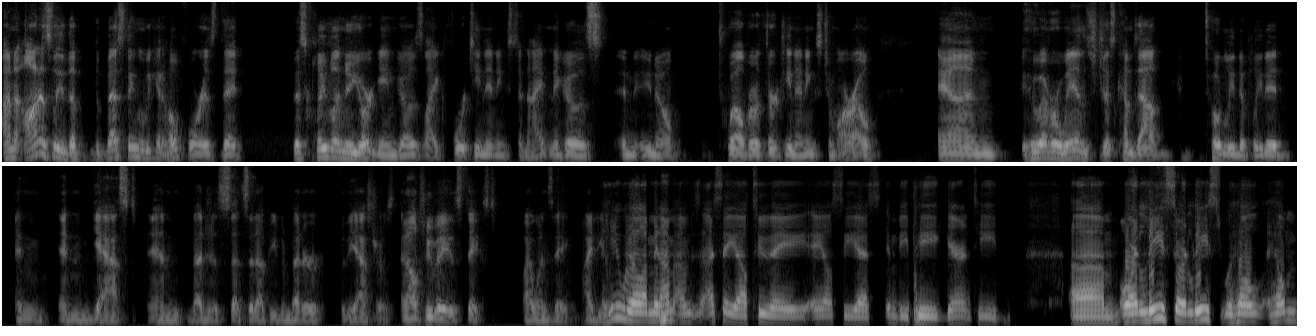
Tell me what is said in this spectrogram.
And honestly, the, the best thing that we can hope for is that this Cleveland New York game goes like 14 innings tonight and it goes and you know 12 or 13 innings tomorrow. And whoever wins just comes out totally depleted and and gassed. And that just sets it up even better for the Astros. And Altuve is fixed by Wednesday, ideally. He will. I mean, I'm, I'm I say Altuve ALCS MVP guaranteed, um, or at least or at least he'll he'll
